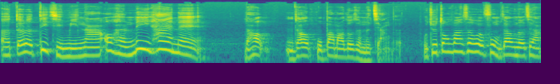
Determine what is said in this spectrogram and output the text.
呃，得了第几名啊？哦，很厉害呢。”然后你知道我爸妈都怎么讲的？我觉得东方社会父母大部分都这样，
